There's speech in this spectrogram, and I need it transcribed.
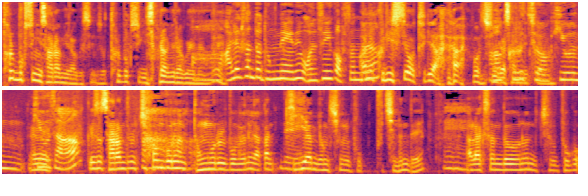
털북숭이 사람이라고 했어요. 저 털북숭이 사람이라고 했는데. 아, 알렉산더 동네에는 원숭이가 없었나요? 아니 그리스에 어떻게 알아 원숭이가 아, 그렇죠. 기운 네. 기후상. 그래서 사람들은 처음 보는 동물을 보면은 약간 네. 기이한 명칭을 부, 붙이는데 네. 알렉산더는 저 보고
